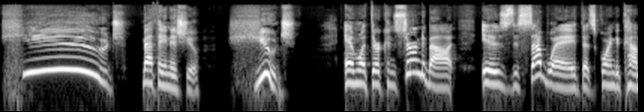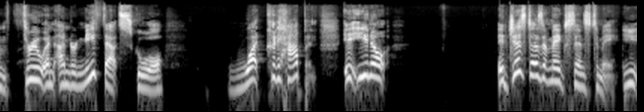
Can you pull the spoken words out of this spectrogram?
huge methane issue. Huge. And what they're concerned about is the subway that's going to come through and underneath that school. What could happen? It, you know, it just doesn't make sense to me. You,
